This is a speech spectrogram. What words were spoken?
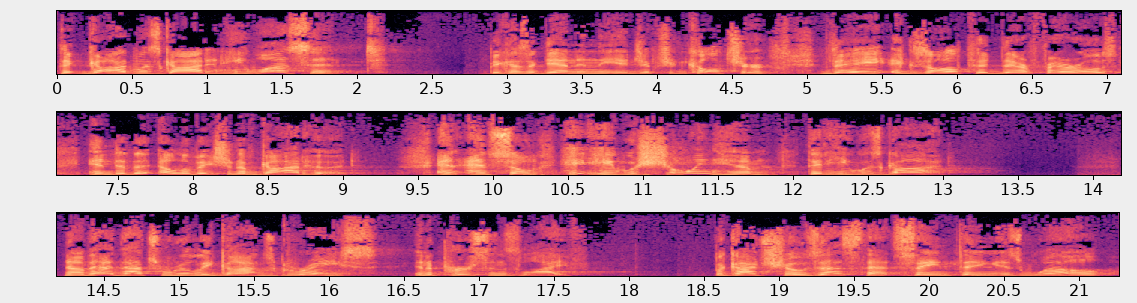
that God was God and he wasn't. Because again, in the Egyptian culture, they exalted their pharaohs into the elevation of godhood. And, and so he, he was showing him that he was God. Now that, that's really God's grace in a person's life. But God shows us that same thing as well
